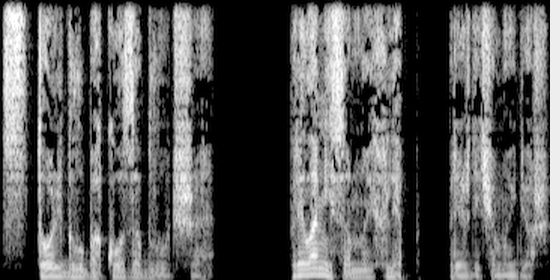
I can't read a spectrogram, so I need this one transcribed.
столь глубоко заблудшая. Преломи со мной хлеб, прежде чем уйдешь.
